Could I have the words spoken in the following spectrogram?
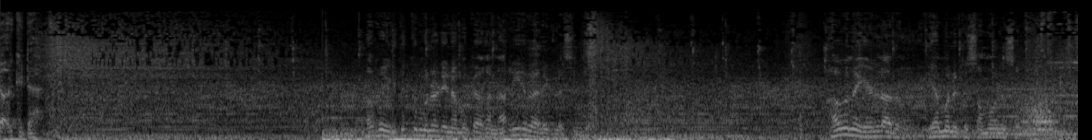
யார்கிட்ட? அவன் இதுக்கு முன்னாடி நமக்காக நிறைய வேலைகளை செஞ்சான். அவனை எல்லாரும் யமனுக்கு சமம்னு சொல்லுவாங்க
